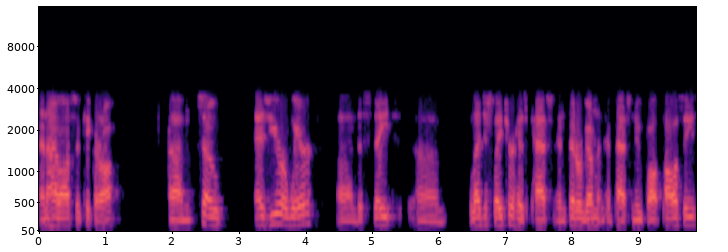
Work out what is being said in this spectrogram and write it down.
and I'll also kick her off. Um, so, as you're aware, uh, the state um, legislature has passed and federal government have passed new policies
